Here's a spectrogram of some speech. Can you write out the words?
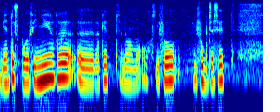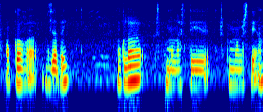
Bientôt, je pourrai finir euh, la quête de maman ours. Il faut, il faut que j'achète encore euh, des abeilles. Donc là, je peux m'en acheter, je peux m'en acheter un.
